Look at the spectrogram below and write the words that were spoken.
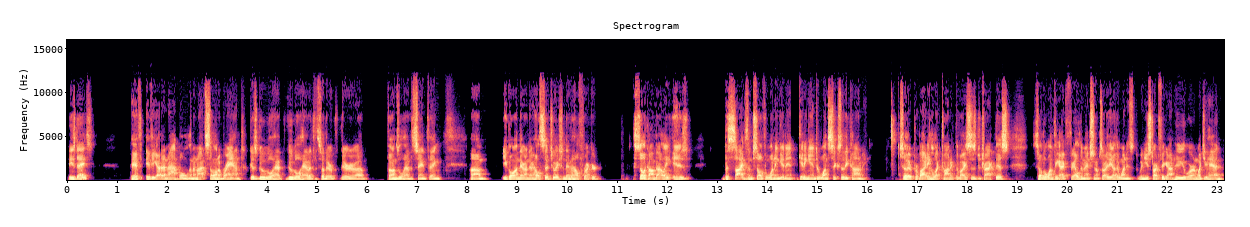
these days. If if you got an Apple, and I'm not selling a brand because Google have Google have it, so their their uh, phones will have the same thing. Um, you go on there on their health situation, they have a health record. Silicon Valley is besides themselves wanting get in, getting into one sixth of the economy. So they're providing electronic devices to track this. So the one thing I failed to mention, I'm sorry, the other one is when you start figuring out who you were and what you had,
